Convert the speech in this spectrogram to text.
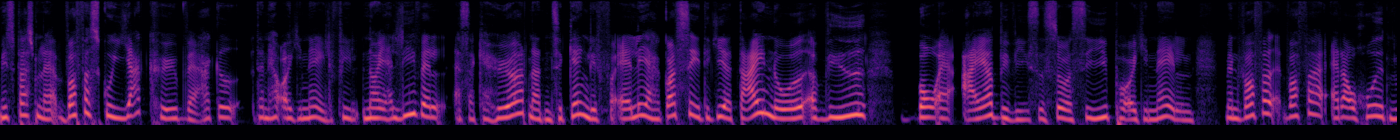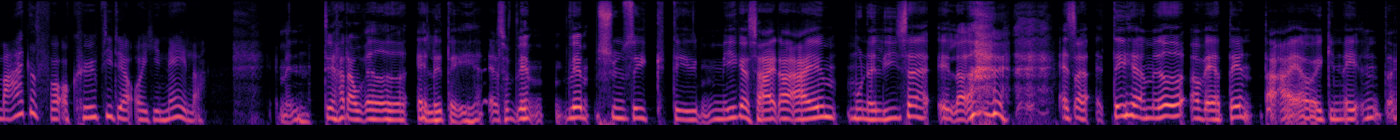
Mit spørgsmål er, hvorfor skulle jeg købe værket, den her originalfil, når jeg alligevel altså, kan høre den, når den er tilgængeligt for alle? Jeg kan godt se, at det giver dig noget at vide, hvor er ejerbeviset, så at sige, på originalen. Men hvorfor, hvorfor er der overhovedet et marked for at købe de der originaler? Men det har der jo været alle dage. Altså, hvem, hvem synes ikke, det er mega sejt at eje Mona Lisa? Eller, altså, det her med at være den, der ejer originalen. Der,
